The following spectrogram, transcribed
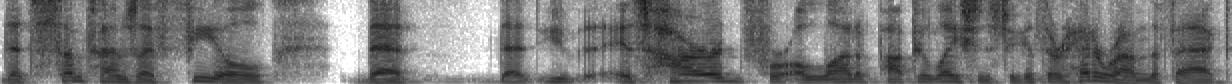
that sometimes I feel that that you, it's hard for a lot of populations to get their head around the fact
